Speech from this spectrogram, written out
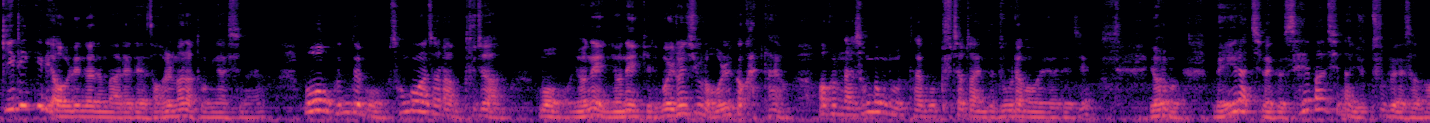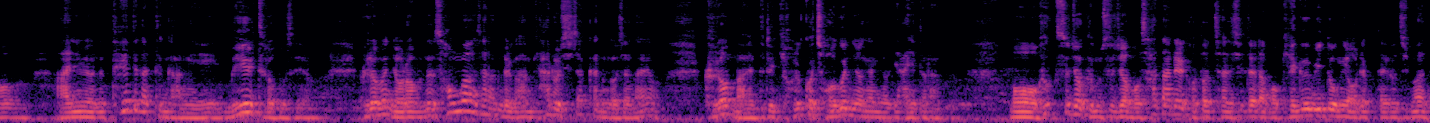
끼리끼리 어울린다는 말에 대해서 얼마나 동의하시나요? 뭐 근데 뭐 성공한 사람, 부자, 뭐 연예인, 연예인끼리 뭐 이런 식으로 어울릴 것 같아요. 어 그럼 난 성공도 못하고 부자도 아닌데 누구랑 어울려야 되지? 여러분 매일 아침에 그 세바시나 유튜브에서 아니면 테드 같은 강의 매일 들어보세요. 그러면 여러분은 성공한 사람들과 함께 하루를 시작하는 거잖아요. 그런 말들이 결코 적은 영향력이 아니더라고요. 뭐 흑수저 금수저 뭐 사다리를 걷어찬 시대라 뭐 계급 이동이 어렵다 이러지만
